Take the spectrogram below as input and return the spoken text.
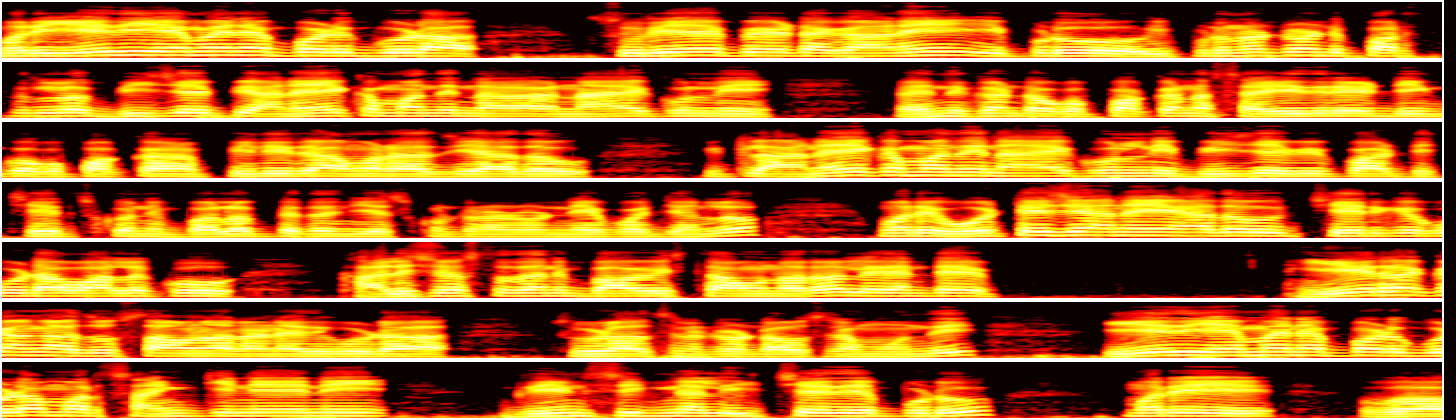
మరి ఏది ఏమైనప్పటికీ కూడా సూర్యాపేట కానీ ఇప్పుడు ఇప్పుడున్నటువంటి పరిస్థితుల్లో బీజేపీ అనేక మంది నా- నాయకుల్ని ఎందుకంటే ఒక పక్కన సైద్ రెడ్డి ఇంకొక పక్కన పిలి రామరాజు యాదవ్ ఇట్లా అనేక మంది నాయకుల్ని బీజేపీ పార్టీ చేర్చుకొని బలోపేతం చేసుకుంటున్న నేపథ్యంలో మరి ఒట్టెజాన యాదవ్ చేరిక కూడా వాళ్ళకు కలిసి వస్తుందని భావిస్తూ ఉన్నారా? లేదంటే ఏ రకంగా చూస్తా ఉన్నారు అనేది కూడా చూడాల్సినటువంటి అవసరం ఉంది. ఏది ఏమైనప్పటికీ కూడా మరి సంకినేని గ్రీన్ సిగ్నల్ ఇచ్చేది ఎప్పుడు? మరి వ-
